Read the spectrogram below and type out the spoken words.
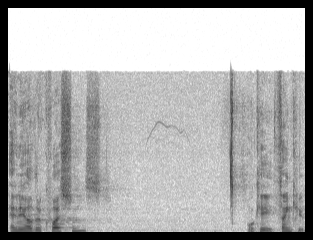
Any other questions? Okay, thank you.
